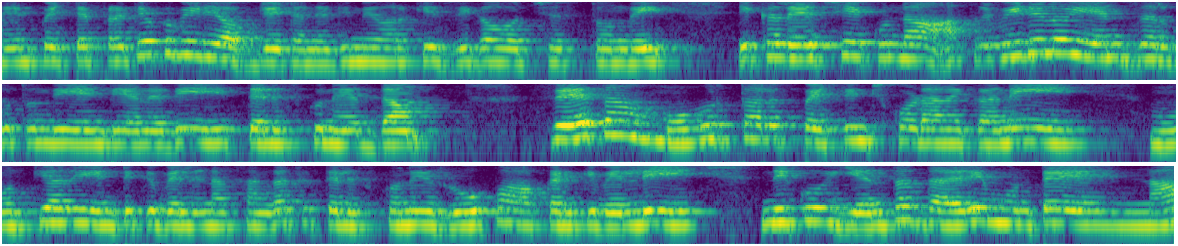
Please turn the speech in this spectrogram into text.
నేను పెట్టే ప్రతి ఒక్క వీడియో అప్డేట్ అనేది మీ వరకు ఈజీగా వచ్చేస్తుంది. ఇక లేట్ చేయకుండా అసలు వీడియోలో ఏం జరుగుతుంది ఏంటి అనేది తెలుసుకునేద్దాం. శ్వేత ముహూర్తాలు పెట్టించుకోవడానికని ముత్యాలు ఇంటికి వెళ్ళిన సంగతి తెలుసుకొని రూప అక్కడికి వెళ్ళి నీకు ఎంత ధైర్యం ఉంటే నా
